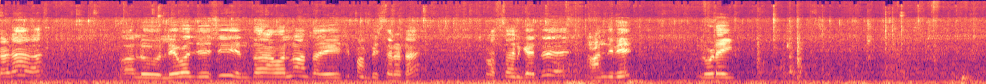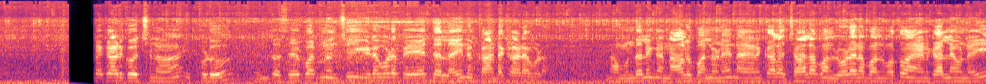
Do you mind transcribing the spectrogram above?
కాడ వాళ్ళు లేవల్ చేసి ఎంత రావాలనో అంత వేసి పంపిస్తారట. ప్రస్తుతానికైతే ఆన్ లోడ్ అయ్యి కాంటకాడికి వచ్చిన ఇప్పుడు ఇంతసేపటి నుంచి ఈడ కూడా పెద్ద లైన్ కాంటకాడ కూడా నా ముందర ఇంకా నాలుగు బండ్లు ఉన్నాయి. నా వెనకాల చాలా బండ్లు లోడైన బండ్లు మొత్తం నా వెనకాలనే ఉన్నాయి.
